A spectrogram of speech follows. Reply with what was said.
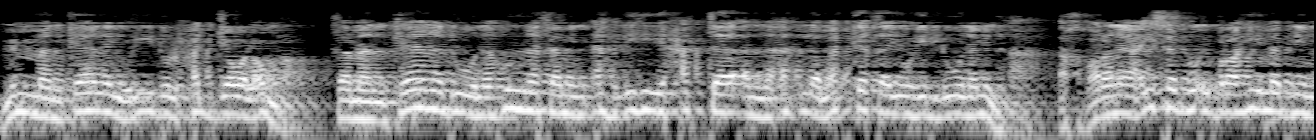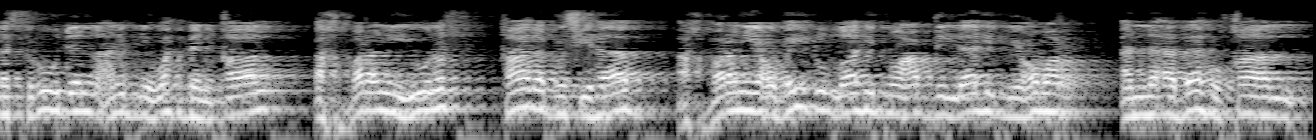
ممن كان يريد الحج والعمرة فمن كان دونهن فمن أهله حتى أن أهل مكة يهلون منها. أخبرنا عيسى بن إبراهيم بن مسرود عن ابن وهب قال أخبرني يونس قال ابن شهاب أخبرني عبيد الله بن عبد الله بن عمر أن أباه قال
